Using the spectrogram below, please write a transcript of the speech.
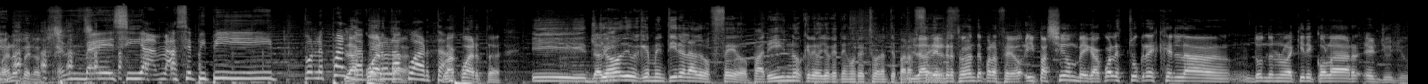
bueno, pero- eh, si ha- hace pipí por la espalda, La cuarta. pero la cuarta. La cuarta. Y David, Yo digo que es mentira la de los feos. París no creo yo que tenga un restaurante para la feos. del restaurante para feo. Y Pasión Vega, ¿cuál es tú crees que es la donde nos la quiere colar el Yuyu?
